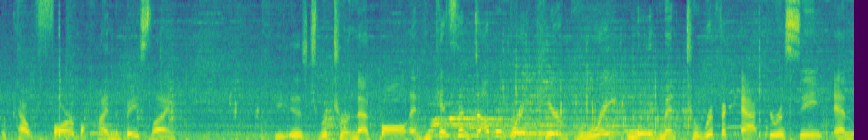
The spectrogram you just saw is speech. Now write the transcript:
Look how far behind the baseline he is to return that ball. And he gets the double break here. Great movement, terrific accuracy, and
